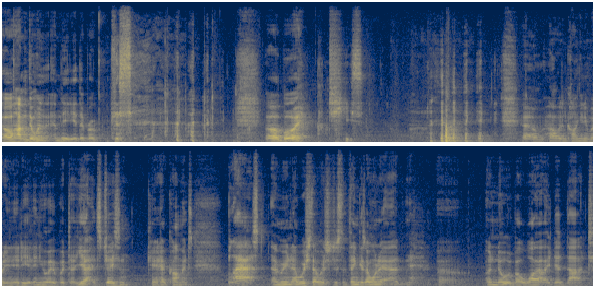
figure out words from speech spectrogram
Oh, I'm the one, I'm the idiot that broke this. oh boy, jeez. um, I wasn't calling anybody an idiot anyway, but uh, yeah, it's JSON. Can't have comments. Blast. I mean, I wish that was just a thing because I want to add uh, a note about why I did that.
